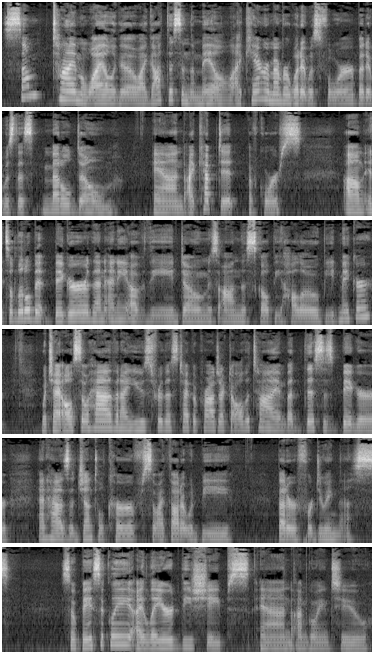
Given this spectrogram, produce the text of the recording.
some time a while ago, I got this in the mail. I can't remember what it was for, but it was this metal dome. And I kept it, of course. Um, it's a little bit bigger than any of the domes on the Sculpey Hollow bead maker which I also have and I use for this type of project all the time, but this is bigger and has a gentle curve, so I thought it would be better for doing this. So basically, I layered these shapes and I'm going to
